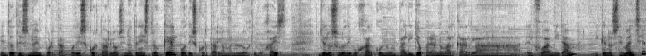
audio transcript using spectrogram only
entonces no importa, podéis cortarlo. Si no tenéis troquel, podéis cortarlo a mano, lo dibujáis. Yo lo suelo dibujar con un palillo para no marcar la, el foie miram y que no se manche.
